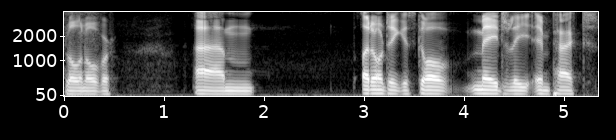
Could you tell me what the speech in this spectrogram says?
blowing over. Um, I don't think it's going to majorly impact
